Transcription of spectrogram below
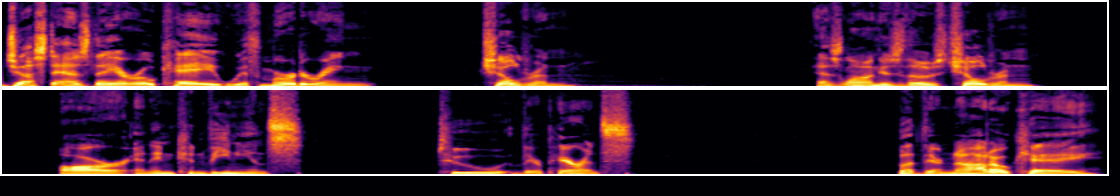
just as they are okay with murdering children as long as those children are an inconvenience to their parents, but they're not okay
